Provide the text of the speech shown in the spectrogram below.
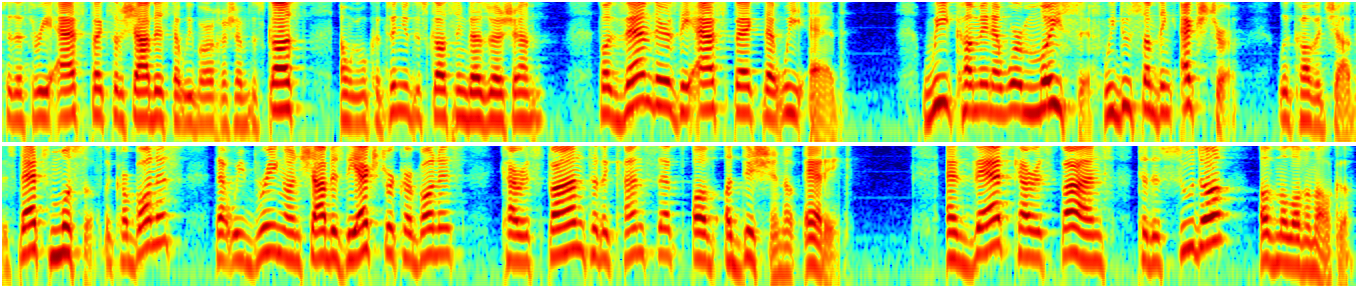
to the three aspects of Shabbos that we Baruch Hashem discussed, and we will continue discussing Bezer Hashem. But then there's the aspect that we add. We come in and we're moisif. We do something extra. Lekavod Shabbos. That's Musaf. The korbanos that we bring on Shabbos, the extra korbanos, correspond to the concept of addition, of adding. And that corresponds to the Suda of Malava Malka,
